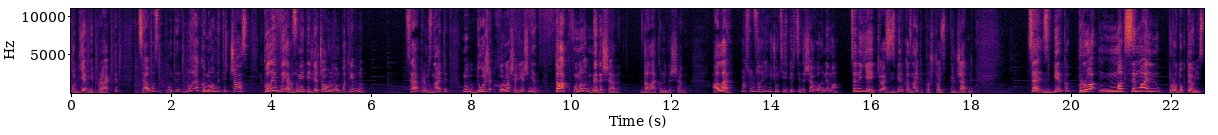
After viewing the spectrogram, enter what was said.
об'ємні проекти, це у вас буде ну, економити час. Коли ви розумієте, для чого воно вам потрібно, це прям знаєте, ну дуже хороше рішення. Так, воно не дешеве, далеко не дешеве. Але у нас тут взагалі нічого в цій збірці дешевого нема. Це не є якась збірка, знаєте, про щось бюджетне. Це збірка про максимальну продуктивність.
